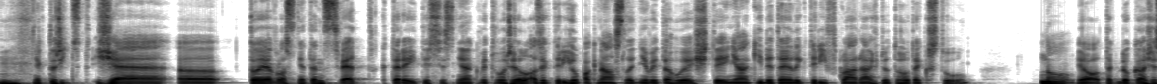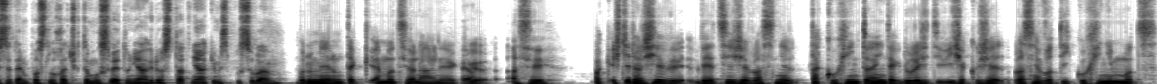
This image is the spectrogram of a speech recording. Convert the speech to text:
hm, jak to říct, že uh, to je vlastně ten svět, který ty jsi nějak vytvořil a ze kterého pak následně vytahuješ ty nějaký detaily, který vkládáš do toho textu, No, jo, tak dokáže se ten posluchač k tomu světu nějak dostat nějakým způsobem? podle mě jenom tak emocionálně, jako Jo. asi. Pak ještě další vě- věc je, že vlastně ta kuchyň to není tak důležitý, víš, jakože vlastně o té kuchyni moc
